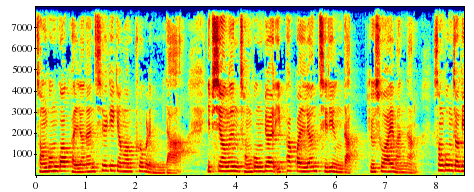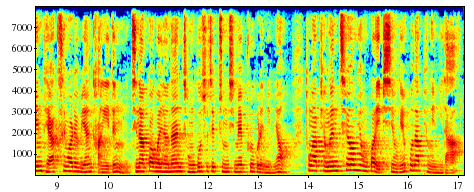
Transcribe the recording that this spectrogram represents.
전공과 관련한 실기 경험 프로그램입니다. 입시형은 전공별 입학 관련 질의응답, 교수와의 만남, 성공적인 대학 생활을 위한 강의 등 진학과 관련한 정보 수집 중심의 프로그램이며 통합형은 체험형과 입시형의 혼합형입니다.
